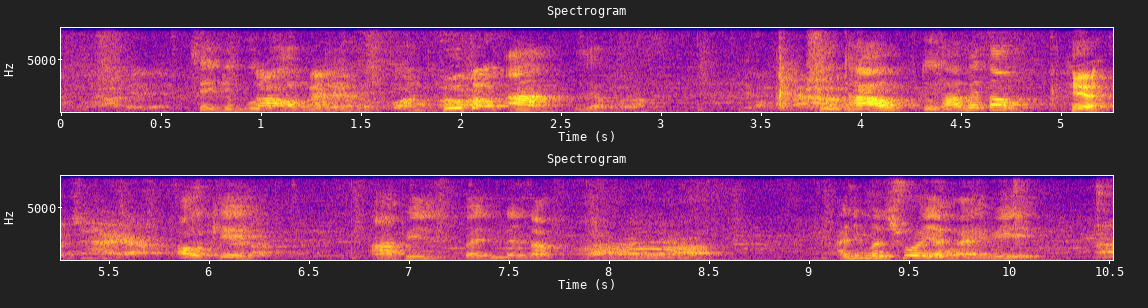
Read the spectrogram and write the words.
ของเท้าได้เลยเซ็นยูบูทออฟเลยทุกคน Boot off อะเดี๋ยวเอาถุงเท้าถุงเท้าไม่ต้อง here ใช่ครับ โอเค อะพี่เป็นแนะนำอ๋ออันนี้มันช่วยยังไงพี่ อ่า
